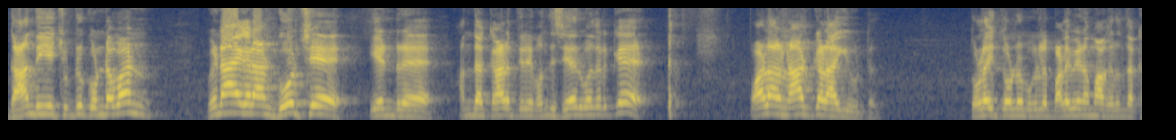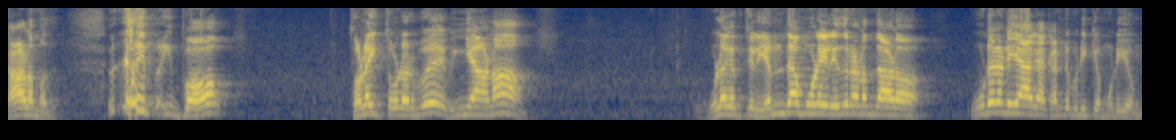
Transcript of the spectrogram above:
காந்தியை சுற்று கொண்டவன் விநாயகரான் கோட்சே என்று அந்த காலத்திலே வந்து சேருவதற்கு பல நாட்கள் ஆகிவிட்டது தொலைத்தொடர்புகள் பலவீனமாக இருந்த காலம் அது. இப்போது தொலைத்தொடர்பு விஞ்ஞானம் உலகத்தில் எந்த மூலையில் எது நடந்தாலும் உடனடியாக கண்டுபிடிக்க முடியும்.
